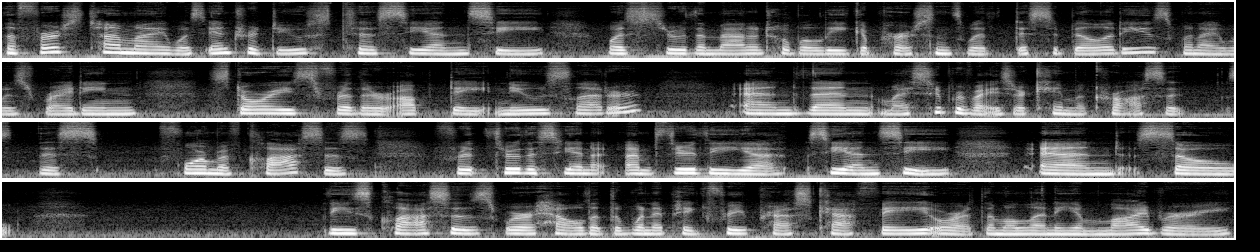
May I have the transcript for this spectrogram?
The first time I was introduced to CNC was through the Manitoba League of Persons with Disabilities when I was writing stories for their update newsletter. And then my supervisor came across a, this form of classes for, through the CN, um, through the uh, CNC, and so these classes were held at the Winnipeg Free Press Cafe or at the Millennium Library,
